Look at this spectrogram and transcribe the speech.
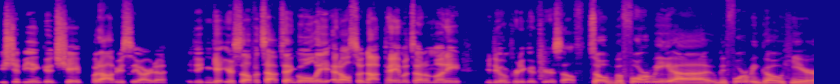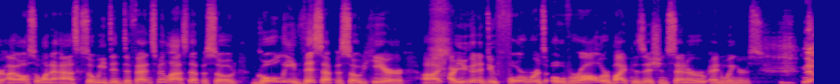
you should be in good shape. But obviously, Arda, if you can get yourself a top 10 goalie and also not pay him a ton of money, you're doing pretty good for yourself. So before we uh, before we go here, I also want to ask. So we did defenseman last episode, goalie this episode here. Uh, are you going to do forwards overall or by position, center and wingers? No,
